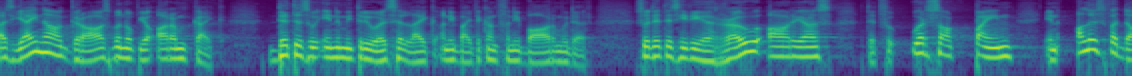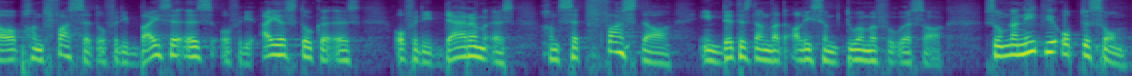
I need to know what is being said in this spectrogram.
As jy na 'n graasbin op jou arm kyk, dit is hoe endometriose lyk aan die buitekant van die baarmoeder. So dit is hierdie rou areas, dit veroorsaak pyn en alles wat daarop gaan vassit of dit die buise is of dit die eierstokke is of dit die darm is, gaan sit vas daar en dit is dan wat al die simptome veroorsaak. So om dan net weer op te som,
